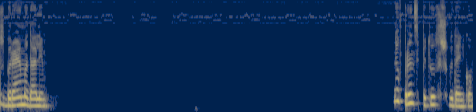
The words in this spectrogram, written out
збираємо далі. Ну, в принципі, тут швиденько.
